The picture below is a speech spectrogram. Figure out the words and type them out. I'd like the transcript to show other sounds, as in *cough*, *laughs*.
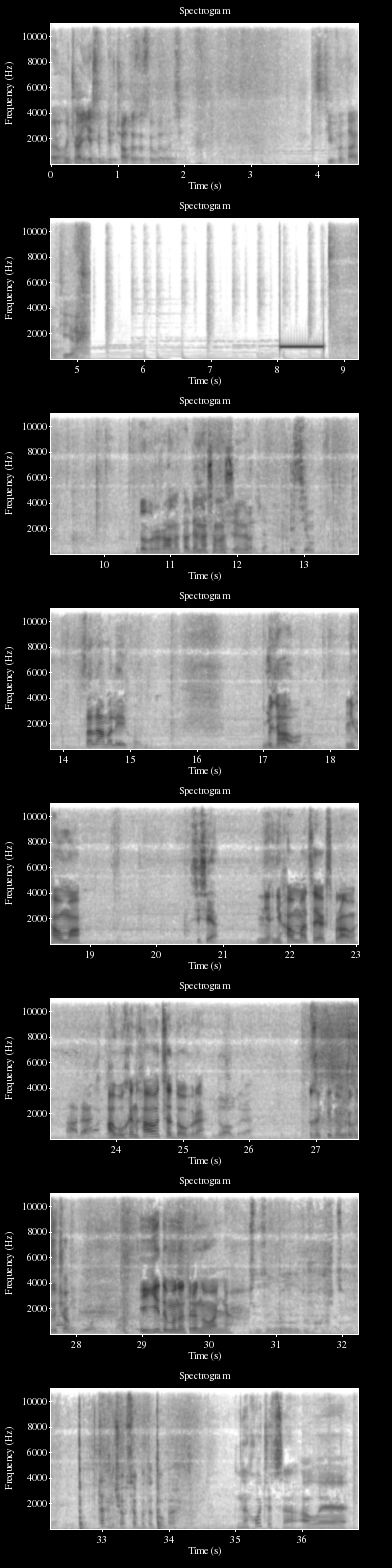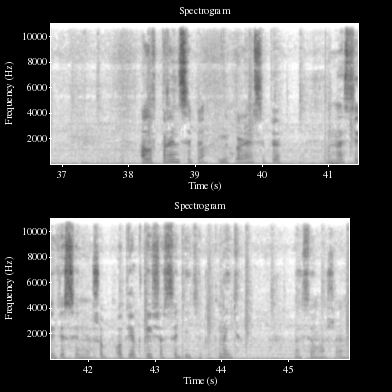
Е, Хоча якщо б дівчата заселились. Типа так, чи як? Добрий ранок, а де наша машина? Салам алейкум. Ніхао. Ніхаума. Сісе. Ні, ніхаума це як справи. А, да? А вухенхау це добре. Добре. Закидуємо рюкзачок і їдемо на тренування. На тренування не дуже хочеться. Та нічого, все буде добре. Не хочеться, але. Але в принципі, в принципі, настільки сильно, щоб от як ти зараз сидіти і тут нить на всю машину.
